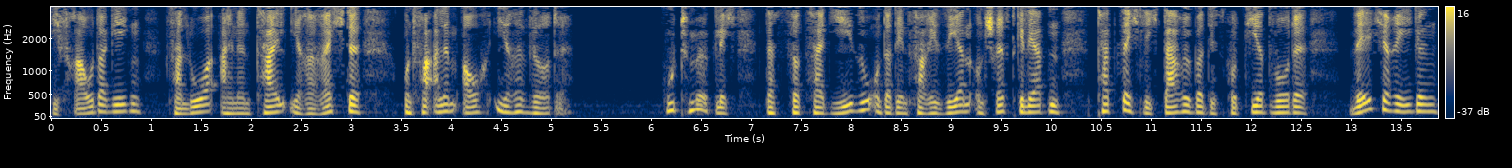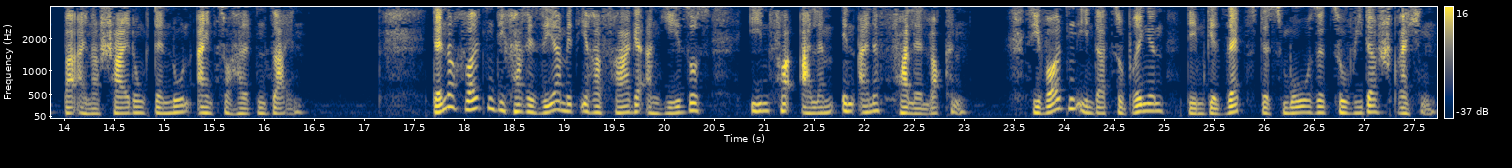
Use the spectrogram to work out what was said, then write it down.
Die Frau dagegen verlor einen Teil ihrer Rechte und vor allem auch ihre Würde. Gut möglich, dass zur Zeit Jesu unter den Pharisäern und Schriftgelehrten tatsächlich darüber diskutiert wurde, welche Regeln bei einer Scheidung denn nun einzuhalten seien. Dennoch wollten die Pharisäer mit ihrer Frage an Jesus ihn vor allem in eine Falle locken. Sie wollten ihn dazu bringen, dem Gesetz des Mose zu widersprechen.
